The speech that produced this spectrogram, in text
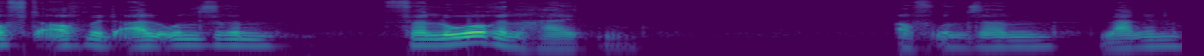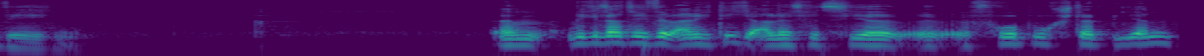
Oft auch mit all unseren Verlorenheiten auf unseren langen Wegen. Ähm, wie gesagt, ich will eigentlich nicht alles jetzt hier äh, vorbuchstabieren,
